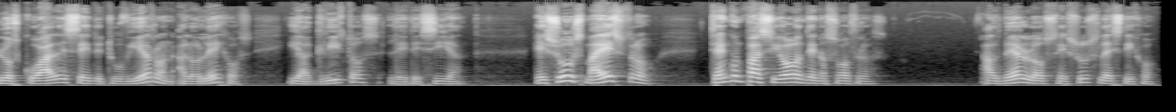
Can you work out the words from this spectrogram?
los cuales se detuvieron a lo lejos y a gritos le decían, Jesús, Maestro, ten compasión de nosotros. Al verlos, Jesús les dijo,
